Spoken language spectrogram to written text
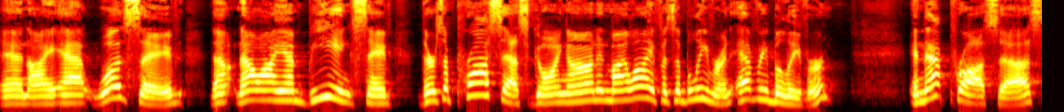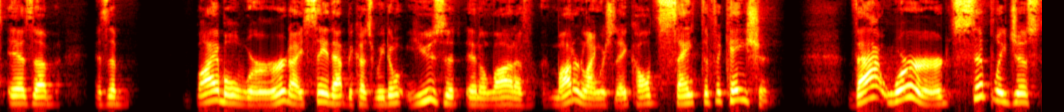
and I was saved, now, now I am being saved. There's a process going on in my life as a believer, and every believer. And that process is a, is a Bible word. I say that because we don't use it in a lot of modern language today called sanctification. That word simply just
